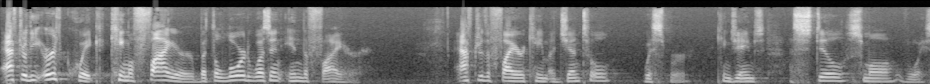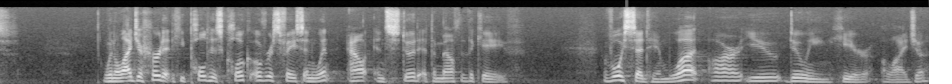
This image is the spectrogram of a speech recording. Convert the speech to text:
After the earthquake came a fire, but the Lord wasn't in the fire. After the fire came a gentle whisper. King James, a still small voice. When Elijah heard it, he pulled his cloak over his face and went out and stood at the mouth of the cave. A voice said to him, What are you doing here, Elijah?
